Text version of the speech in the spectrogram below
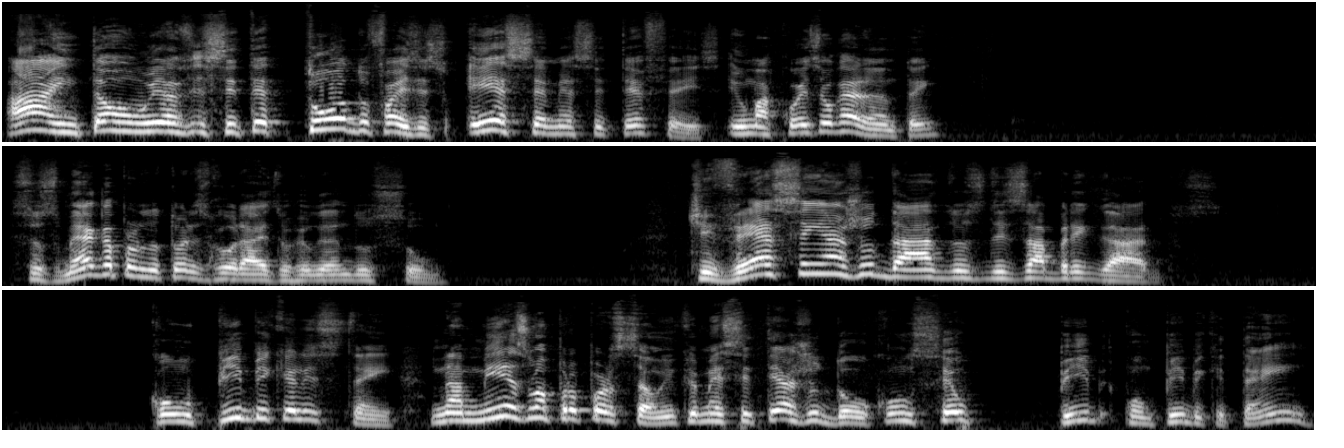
Ah, então o MST todo faz isso. Esse MST fez. E uma coisa eu garanto, hein? Se os megaprodutores rurais do Rio Grande do Sul tivessem ajudado os desabrigados com o PIB que eles têm, na mesma proporção em que o MST ajudou com o seu PIB, com o PIB que tem,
